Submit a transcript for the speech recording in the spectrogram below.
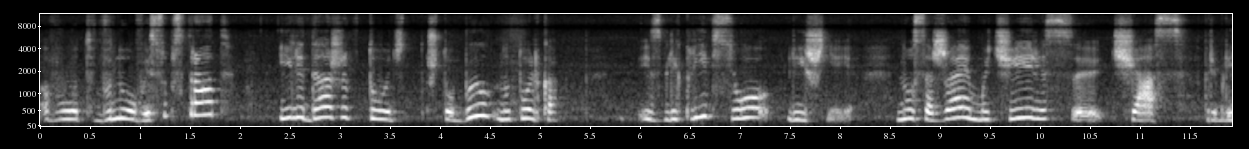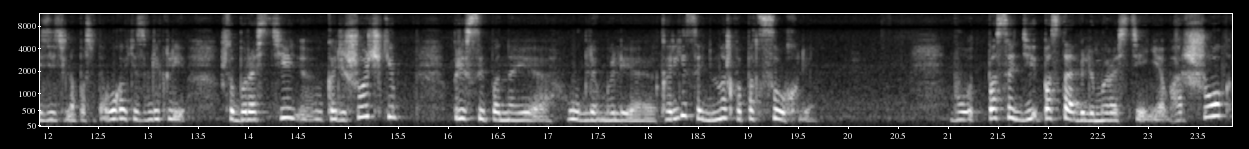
вот, в новый субстрат или даже в тот, что был, но только извлекли все лишнее. Но сажаем мы через э, час приблизительно после того, как извлекли, чтобы расти э, корешочки, присыпанные углем или корицей, немножко подсохли. Вот, посади, поставили мы растение в горшок,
